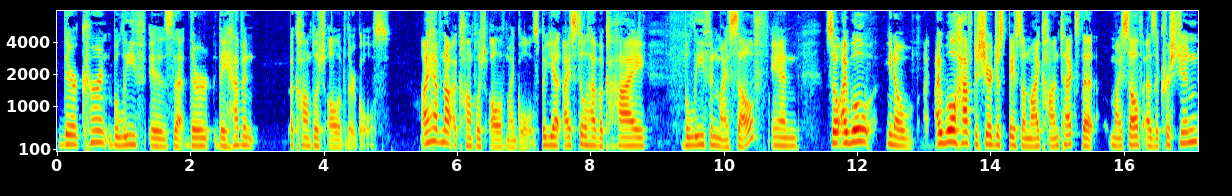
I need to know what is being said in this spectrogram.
their current belief is that they're they haven't accomplished all of their goals. I have not accomplished all of my goals, but yet I still have a high belief in myself and so I will, you know, I will have to share just based on my context that myself as a Christian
